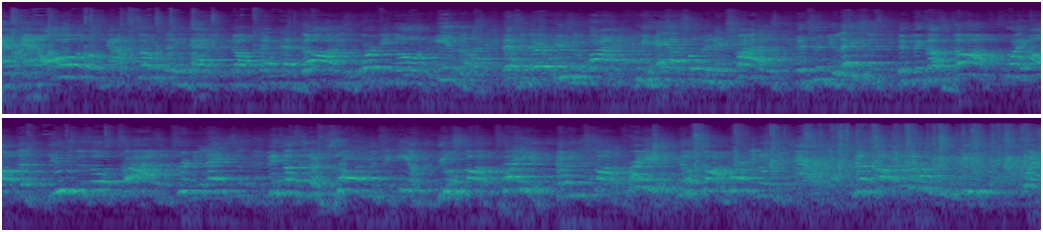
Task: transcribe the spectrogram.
And, and all of us got something that, that, that God is working on in us. That's the very reason why we have so many trials and tribulations, is because God because it'll draw you to Him. You'll start praying, and when you start praying, He'll start working on your character. He'll start showing you. Quit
